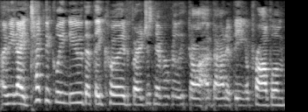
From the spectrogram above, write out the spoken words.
I mean, I technically knew that they could, but I just never really thought about it being a problem.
